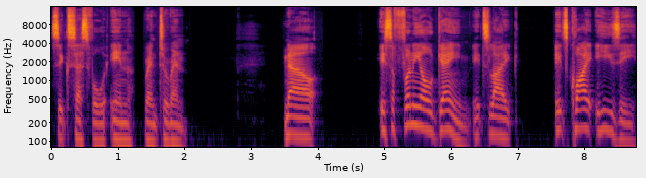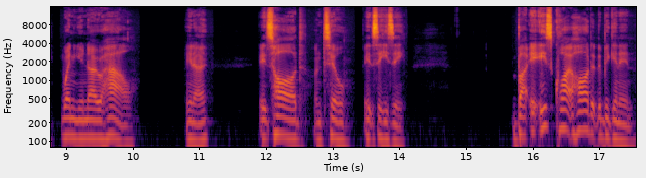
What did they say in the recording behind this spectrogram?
successful in rent to rent. Now, it's a funny old game. It's like, it's quite easy when you know how, you know, it's hard until it's easy. But it is quite hard at the beginning.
